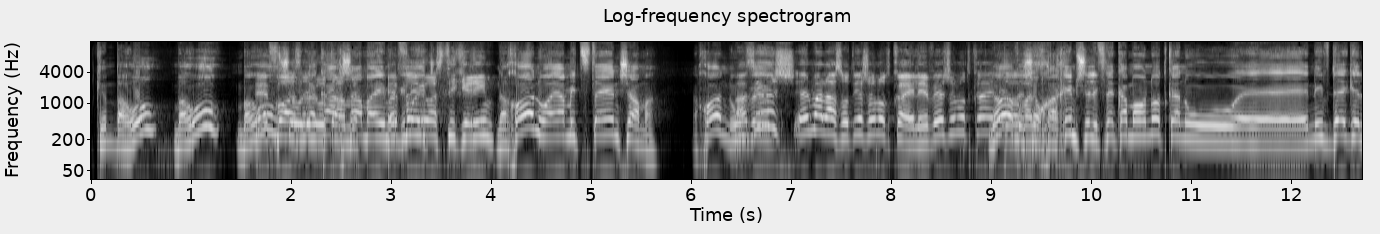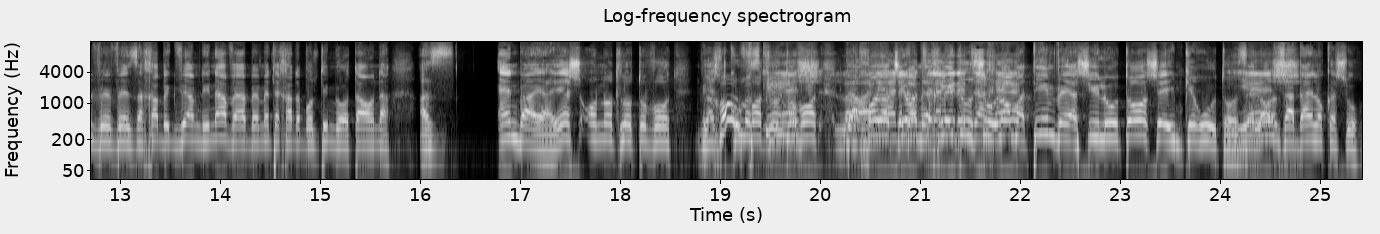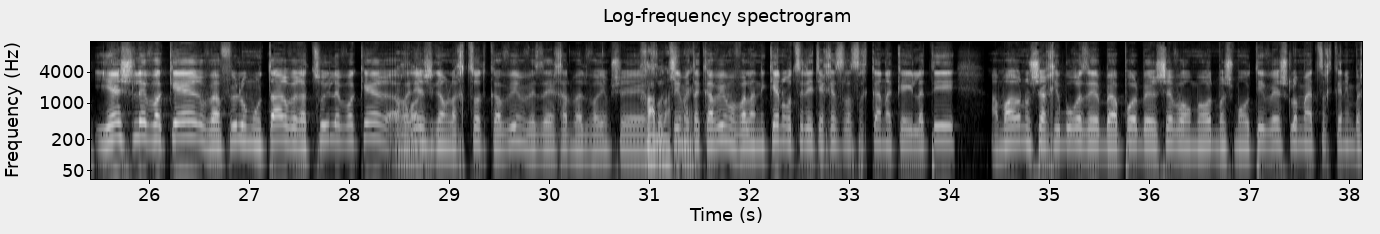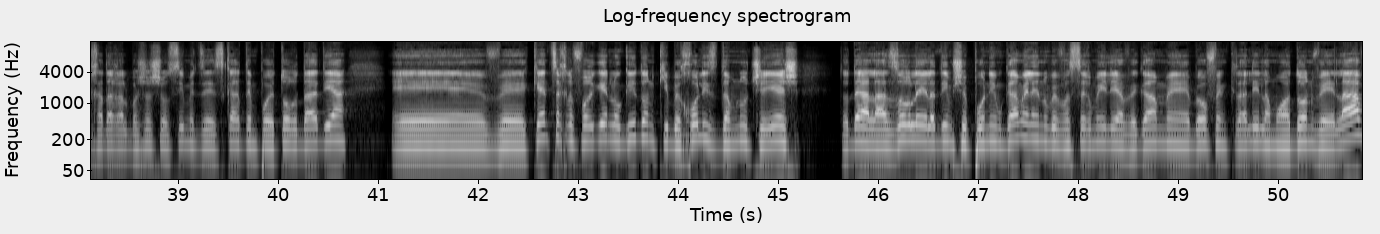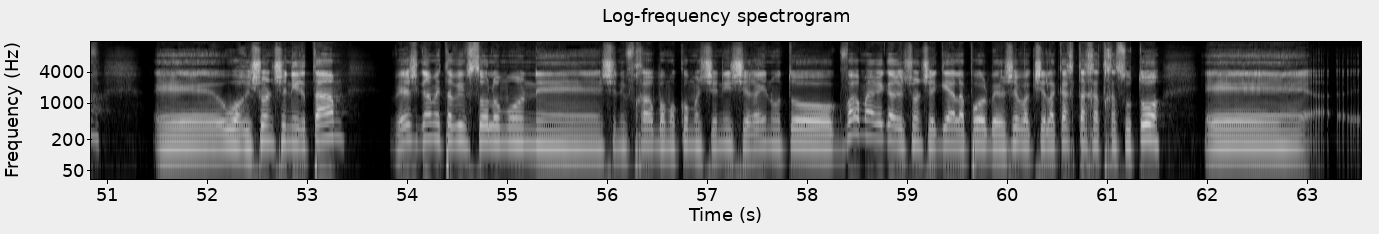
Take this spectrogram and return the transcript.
כן, ברור, ברור, ברור שהוא לקח? שם עם איפה היו הגליץ'. הסטיקרים? נכון, הוא היה מצטיין שם. נכון, הוא אז ו- יש, אין מה לעשות, יש עונות כאלה ויש עונות כאלה. לא, טוב, אז- ושוכחים שלפני כמה עונות כאן הוא אה, הניף דגל ו- וזכה בגביע המדינה והיה באמת אחד הבולטים באותה עונה. אז אין בעיה, יש עונות לא טובות, ויש נכון, תקופות מסכים. לא יש- טובות, לא, ויכול אני- להיות אני שגם יחליטו שהוא לא אחרת. מתאים וישילו אותו, שימכרו אותו. זה לא- יש- זה עדיין לא קשור. יש לבקר, ואפילו מותר ורצוי לבקר, אבל נכון. יש גם לחצות קווים, וזה אחד מהדברים שחוצים. את הקווים, אבל אני כן רוצה להתייחס לשחקן הקהילתי. אמרנו שהחיבור הזה בהפועל באר שבע הוא מאוד משמעותי, ויש לא מעט שחקנים בחדר הלבשה שעושים את זה. הזכרתם פה את אור דדיה, אה, וכן צריך לפרגן לו גדעון, כי בכל הזדמנות שיש... אתה יודע, לעזור לילדים שפונים גם אלינו בווסרמיליה וגם uh, באופן כללי למועדון ואליו. Uh, הוא הראשון שנרתם, ויש גם את אביב סולומון uh, שנבחר במקום השני, שראינו אותו כבר מהרגע הראשון שהגיע לפועל באר שבע, כשלקח תחת חסותו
